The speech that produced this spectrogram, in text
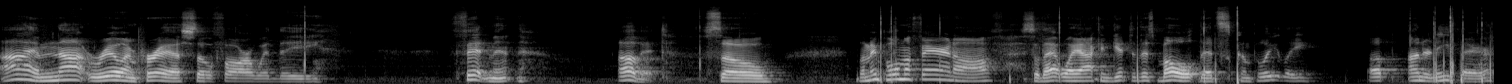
I am not real impressed so far with the fitment of it. So let me pull my fairing off so that way I can get to this bolt that's completely up underneath there.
